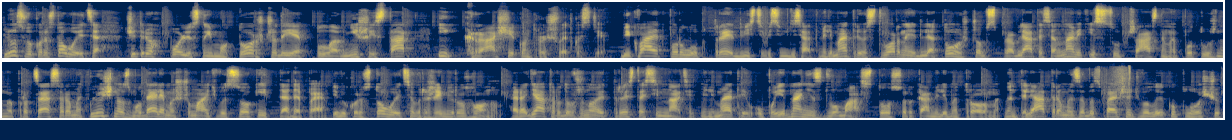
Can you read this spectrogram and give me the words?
Плюс використовується чотирьохполюсний мотор, що дає плавніший старт і кращий контроль швидкості. BeQuiet PureLoop 3 280 мм створений для того, щоб справлятися навіть із сучасними потужними процесорами, включно з моделями, що мають високий ТДП, і використовується в режимі розгону. Радіатор довжиною 317 мм у поєднанні з двома 140 мм вентиляторами забезпечують велику площу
